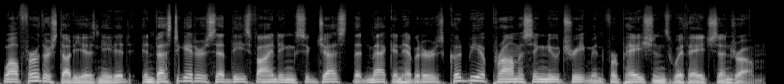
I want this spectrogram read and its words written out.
While further study is needed, investigators said these findings suggest that MEK inhibitors could be a promising new treatment for patients with H syndrome.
